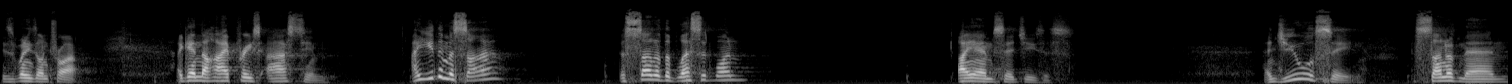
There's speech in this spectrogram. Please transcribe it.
This is when he's on trial. Again, the high priest asked him, Are you the Messiah? The Son of the Blessed One? I am, said Jesus. And you will see the Son of Man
